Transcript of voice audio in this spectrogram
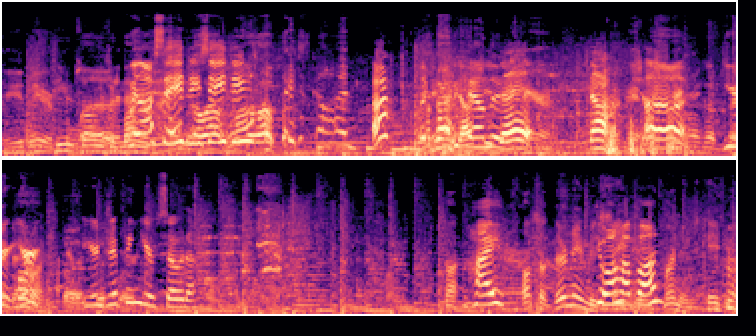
it. Team songs are We lost Seiji, Seiji. Oh my god. Oh, look, we found it. Here. No. Uh, you're you're you're dripping your soda. Hi. Also, their name is. Do you wanna hop on? My name's Katie.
